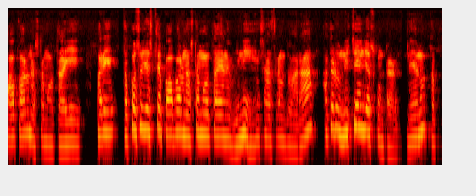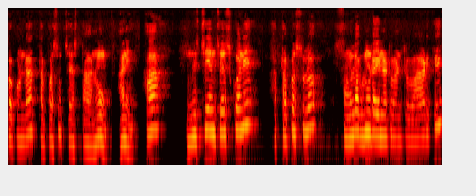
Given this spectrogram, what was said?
పాపాలు నష్టమవుతాయి. మరి తపస్సు చేస్తే పాపాలు నష్టమవుతాయని విని శాస్త్రం ద్వారా అతడు నిశ్చయం చేసుకుంటాడు. నేను తప్పకుండా తపస్సు చేస్తాను అని. ఆ నిశ్చయం చేసుకొని ఆ తపస్సులో సంలగ్నుడైనటువంటి వాడికి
